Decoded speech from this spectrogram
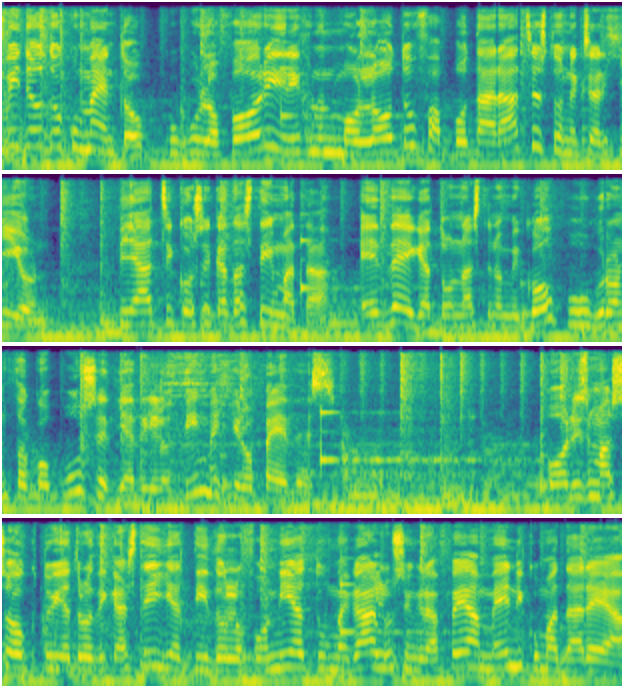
Βίντεο ντοκουμέντο. Κουκουλοφόροι ρίχνουν μολότοφ από ταράτσες των εξαρχείων. Πιάτσικο σε καταστήματα. Εδέ για τον αστυνομικό που γρονθοκοπούσε διαδηλωτή με χειροπέδες. Πόρισμα σοκ του ιατροδικαστή για τη δολοφονία του μεγάλου συγγραφέα Μένικου Μανταρέα.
